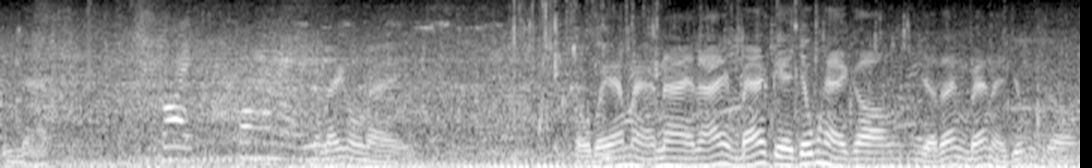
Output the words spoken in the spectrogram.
cũng đẹp. Coi con này. Nó lấy con này. Cậu bé mà nay nãy con bé kia trúng hai con giờ tới con bé này trúng một con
